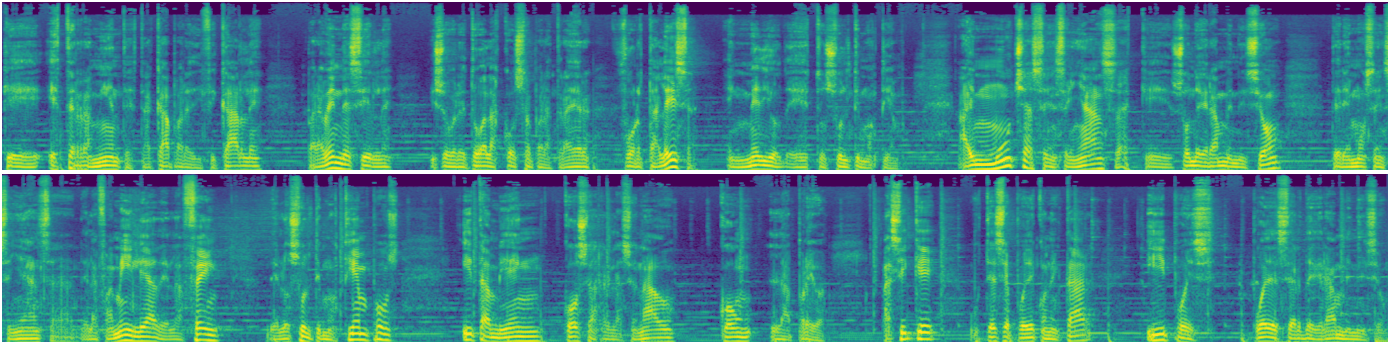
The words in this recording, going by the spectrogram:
que esta herramienta está acá para edificarle, para bendecirle y sobre todas las cosas para traer fortaleza en medio de estos últimos tiempos. Hay muchas enseñanzas que son de gran bendición. Tenemos enseñanza de la familia, de la fe, de los últimos tiempos y también cosas relacionadas con la prueba. Así que usted se puede conectar y pues puede ser de gran bendición.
